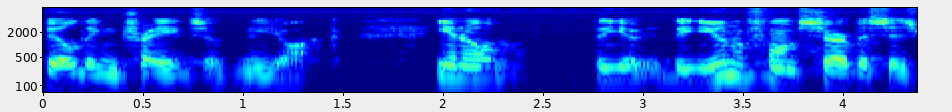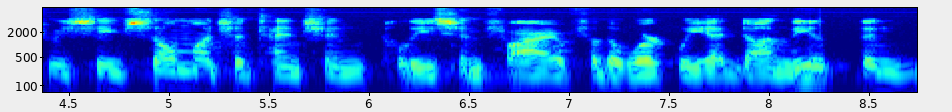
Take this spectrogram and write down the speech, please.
building trades of New York. You know, the, the uniform services received so much attention, police and fire, for the work we had done. The, the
